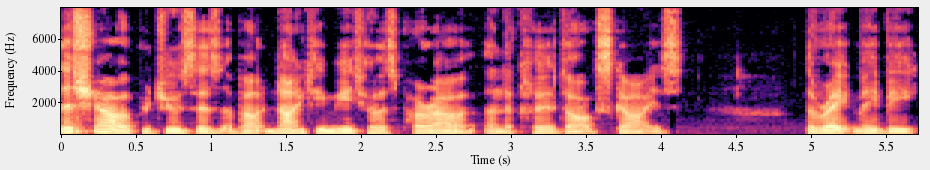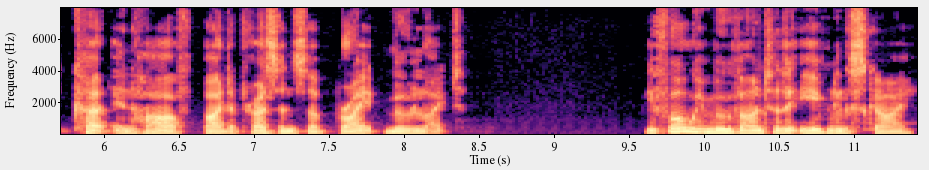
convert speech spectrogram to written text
This shower produces about 90 meteors per hour under clear dark skies. The rate may be cut in half by the presence of bright moonlight. Before we move on to the evening sky,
